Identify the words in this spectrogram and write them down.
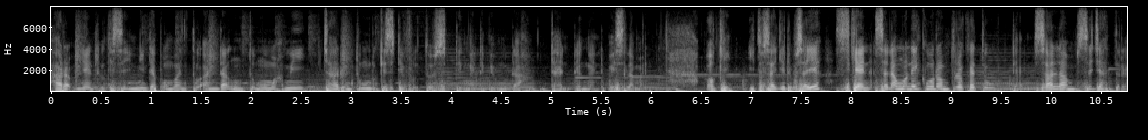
harapnya lukisan ini dapat membantu anda untuk memahami cara untuk melukis di dengan lebih mudah dan dengan lebih selamat. Okey, itu saja dari saya. Sekian. Assalamualaikum warahmatullahi wabarakatuh dan salam sejahtera.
